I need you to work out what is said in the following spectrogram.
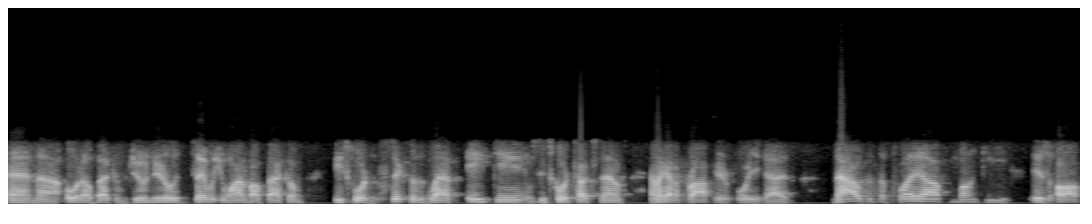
and uh, Odell Beckham Jr. Say what you want about Beckham. He scored in six of his last eight games. He scored touchdowns, and I got a prop here for you guys. Now that the playoff monkey is off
